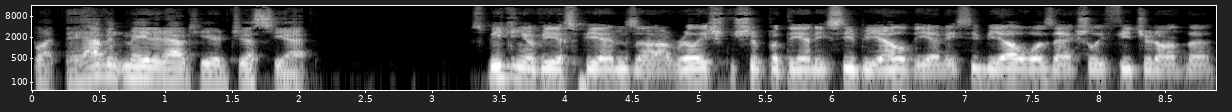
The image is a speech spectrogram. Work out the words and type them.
but they haven't made it out here just yet. Speaking of ESPN's uh, relationship with the NECBL, the NECBL was actually featured on the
